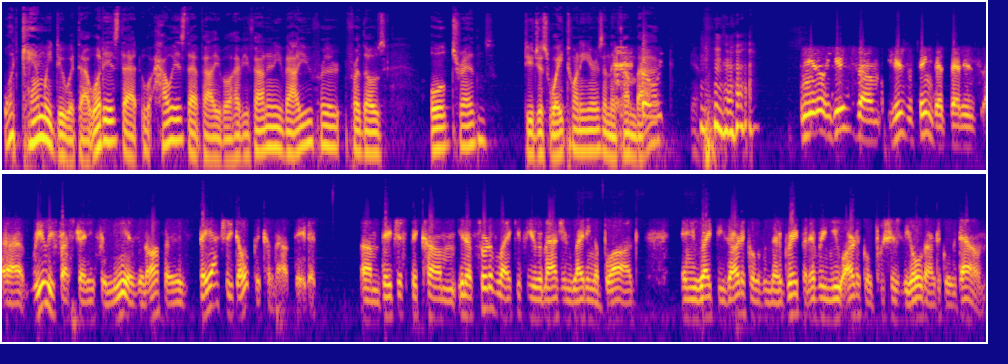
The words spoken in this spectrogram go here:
What can we do with that? What is that? How is that valuable? Have you found any value for for those old trends? Do you just wait 20 years and they come back? You know, here's um, here's the thing that that is uh, really frustrating for me as an author is they actually don't become outdated. Um, they just become, you know, sort of like if you imagine writing a blog and you write these articles and they're great, but every new article pushes the old articles down.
